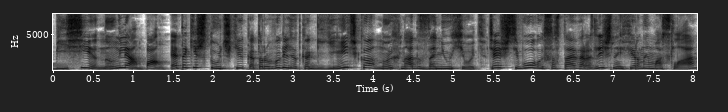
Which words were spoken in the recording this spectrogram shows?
BC Нэнглямпан. Это такие штучки, которые выглядят как гигиеничка, но их надо занюхивать. Чаще всего в их составе различные эфирные масла,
